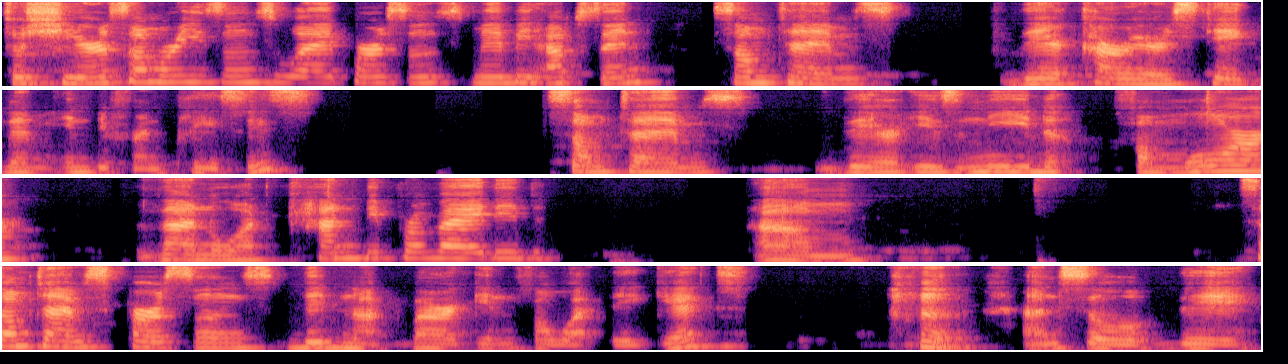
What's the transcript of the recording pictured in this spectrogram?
to share some reasons why persons may be absent. Sometimes their careers take them in different places. Sometimes there is need for more than what can be provided. Um, sometimes persons did not bargain for what they get. and so they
